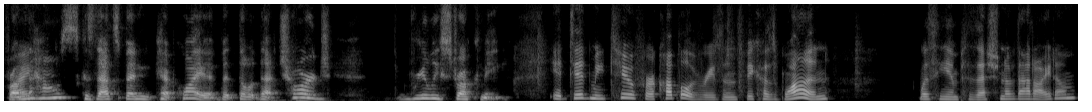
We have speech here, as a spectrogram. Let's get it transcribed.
from the house because that's been kept quiet but though that charge really struck me It did me too for a couple of reasons. Because one, was he in possession of that item?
